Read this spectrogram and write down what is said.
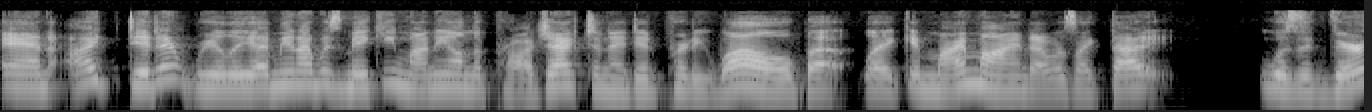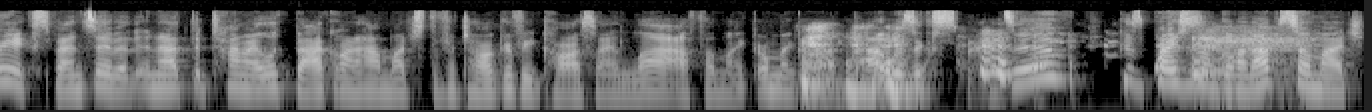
And I didn't really, I mean, I was making money on the project and I did pretty well, but like in my mind, I was like, that was very expensive. And at the time, I look back on how much the photography cost and I laugh. I'm like, oh my God, that was expensive because prices have gone up so much.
